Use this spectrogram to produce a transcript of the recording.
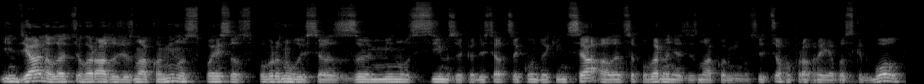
Індіана, але цього разу зі знаком мінус. Спейсерс повернулися з мінус 7 за 50 секунд до кінця, але це повернення зі знаком мінус. Від цього програє баскетбол.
